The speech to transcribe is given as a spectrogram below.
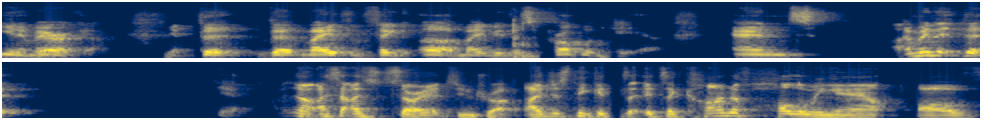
in America yeah. that that made them think, oh, maybe there's a problem here. And I mean, the, yeah. No, I, I, sorry to interrupt. I just think it's it's a kind of hollowing out of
